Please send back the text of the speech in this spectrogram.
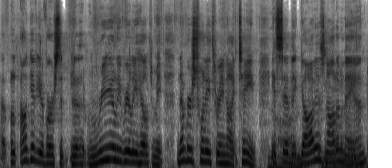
uh, I'll give you a verse that uh, really really helped me. Numbers twenty three nineteen. It said that God is not, a man,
